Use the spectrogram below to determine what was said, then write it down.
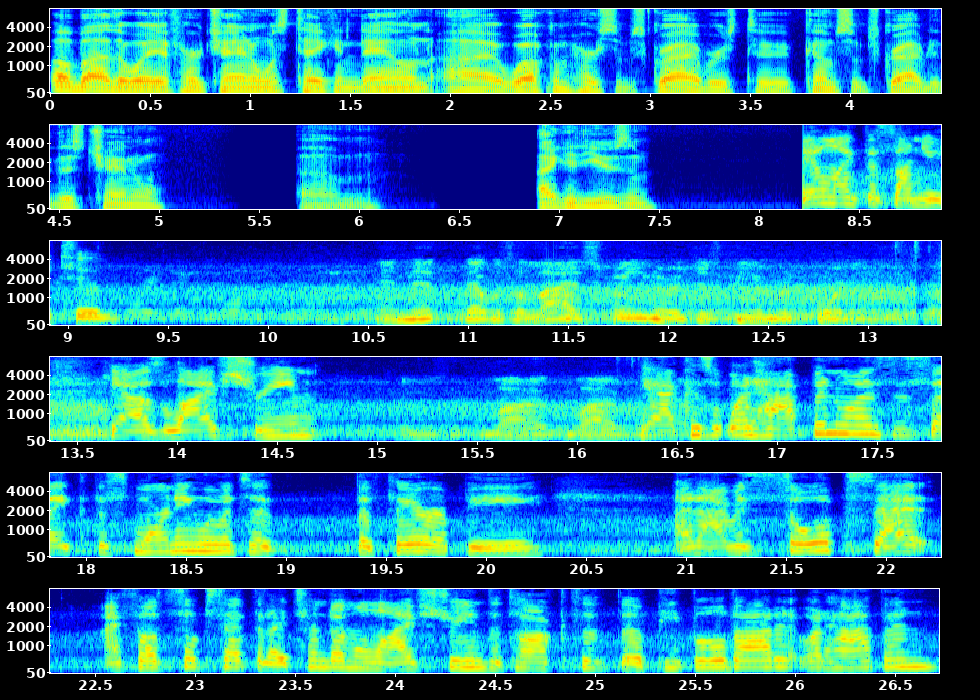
Oh, by the way, if her channel was taken down, I welcome her subscribers to come subscribe to this channel. Um, I could use them. They don't like this on YouTube. And that, that was a live stream or just being recorded? Yeah, it was live stream. It was live. live. Yeah, because what happened was, is like this morning we went to the therapy, and I was so upset. I felt so upset that I turned on the live stream to talk to the people about it, what happened.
